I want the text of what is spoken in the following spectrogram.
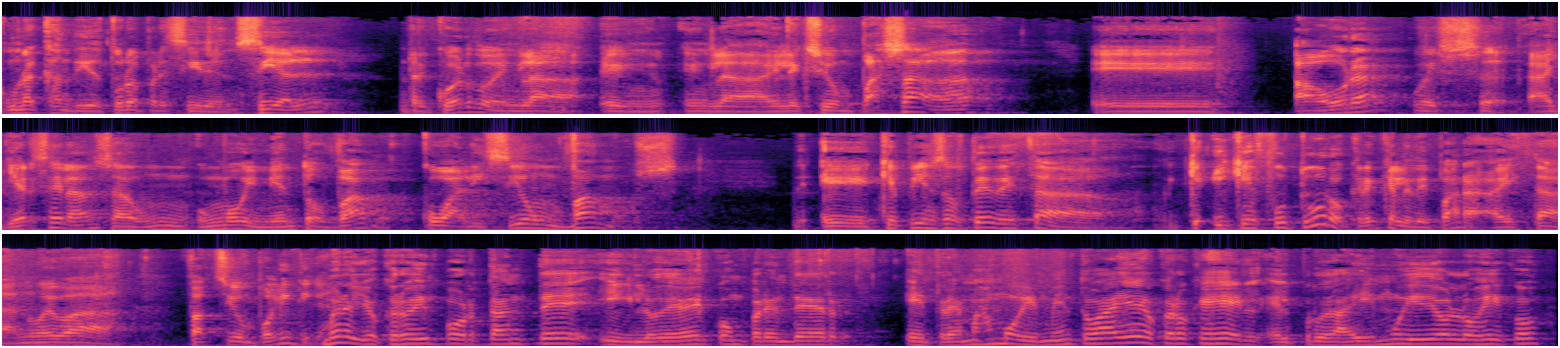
una candidatura presidencial, recuerdo, en la, en, la elección pasada. Eh, Ahora, pues ayer se lanza un, movimiento Vamos, coalición Vamos. Eh, ¿Qué piensa usted de esta y qué futuro cree que le depara a esta nueva facción política? Bueno, yo creo importante y lo deben comprender, entre más movimientos haya, yo creo que es el, el ideológico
